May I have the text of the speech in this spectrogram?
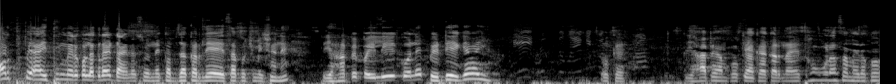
अर्थ पे आई थिंक मेरे को लग रहा है डायनासोर ने कब्जा कर लिया, ऐसा कुछ मिशन है। तो यहाँ पे पहले कौन है? पेटी है क्या भाई? ओके तो यहाँ पे हमको क्या क्या करना है? थोड़ा सा मेरे को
